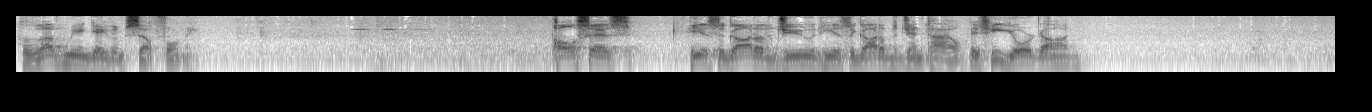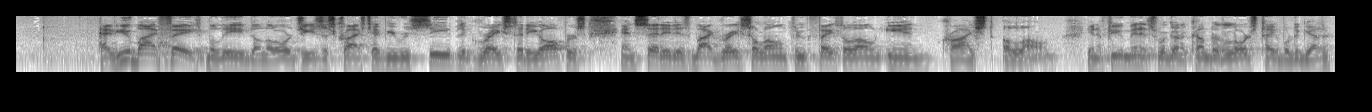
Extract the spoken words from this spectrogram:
who loved me and gave himself for me. Paul says, He is the God of the Jew and He is the God of the Gentile. Is He your God? Have you by faith believed on the Lord Jesus Christ? Have you received the grace that he offers and said it is by grace alone, through faith alone, in Christ alone? In a few minutes, we're going to come to the Lord's table together.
